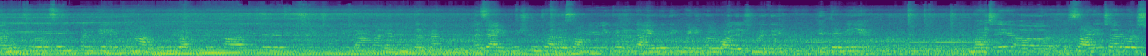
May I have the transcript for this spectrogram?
आणि प्रोत्साहित पण केलं की हां तुम्ही डॉक्टर व्हा तिथे व्यवस्थित शिक्षण दिलं आम्हाला नंतर ना माझं ॲडमिशन झालं स्वामी विवेकानंद आयुर्वेदिक मेडिकल कॉलेजमध्ये तिथे मी माझे साडेचार वर्ष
